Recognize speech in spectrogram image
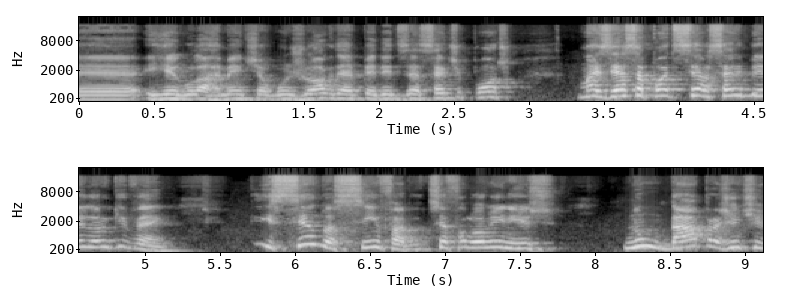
é, irregularmente em alguns jogos, deve perder 17 pontos. Mas essa pode ser a Série B do ano que vem. E sendo assim, Fábio, o que você falou no início, não dá para a gente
